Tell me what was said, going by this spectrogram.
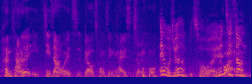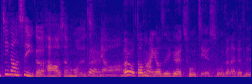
很长，就以记账为指标，重新开始生活。哎、我觉得很不错哎，因为记账记账是一个好好生活的指标啊。而我通常又是月初结束，真的就是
